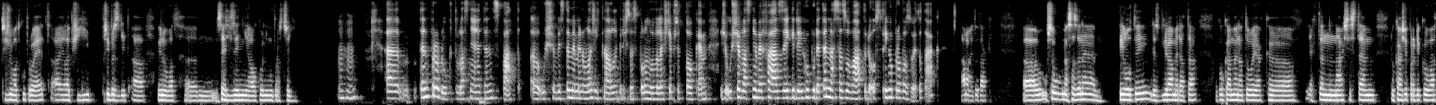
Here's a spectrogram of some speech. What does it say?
křižovatku projet a je lepší přibrzdit a věnovat um, se řízení a okolnímu prostředí. Uh-huh. Ten produkt, vlastně ten spad, uh, už vy jste mi minule říkal, když jsme spolu mluvili ještě před tokem, že už je vlastně ve fázi, kdy ho budete nasazovat do ostrého provozu, je to tak? Ano, je to tak. Uh, už jsou nasazené piloty, kde sbíráme data a koukáme na to, jak, eh, jak ten náš systém dokáže predikovat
